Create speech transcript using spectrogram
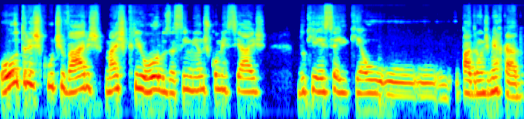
outras cultivares mais crioulos, assim, menos comerciais do que esse aí, que é o, o, o padrão de mercado.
